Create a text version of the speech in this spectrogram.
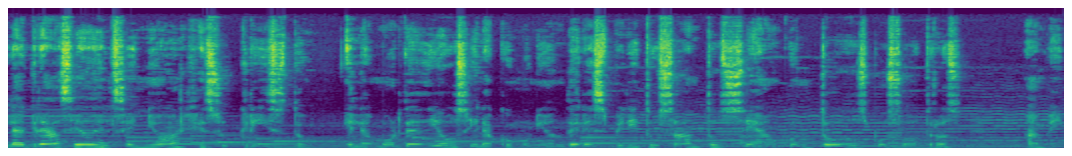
La gracia del Señor Jesucristo, el amor de Dios y la comunión del Espíritu Santo sean con todos vosotros. Amén.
